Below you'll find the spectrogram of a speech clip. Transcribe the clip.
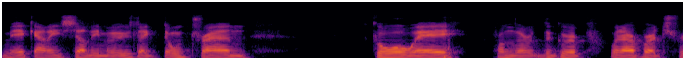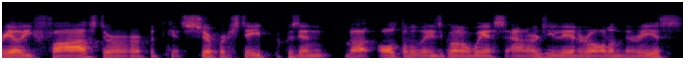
make any silly moves. Like don't try and go away from the, the group whenever it's really fast or if it gets super steep because then that ultimately is going to waste energy later on in the race.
